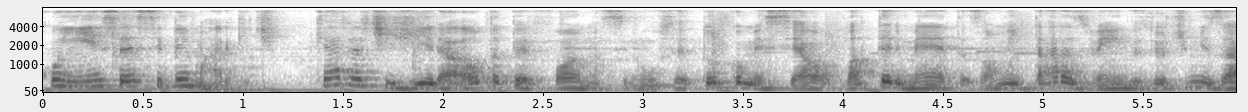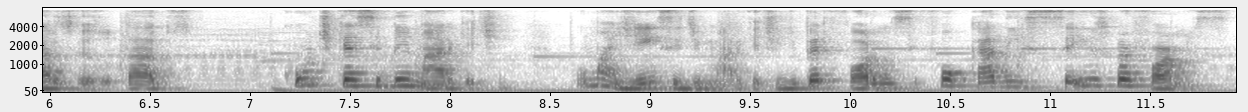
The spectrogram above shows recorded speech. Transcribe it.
Conheça SB Marketing. Quer atingir a alta performance no setor comercial, bater metas, aumentar as vendas e otimizar os resultados? Conte com a SB Marketing, uma agência de marketing de performance focada em sales performance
